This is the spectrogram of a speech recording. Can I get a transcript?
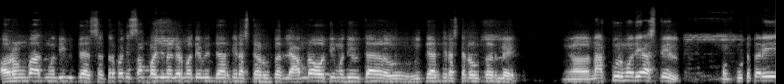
औरंगाबादमध्ये विद्यार्थी छत्रपती संभाजीनगरमध्ये विद्यार्थी रस्त्यावर उतरले अमरावतीमध्ये विद्यार्थी रस्त्यावर उतरले नागपूरमध्ये असतील. मग कुठेतरी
